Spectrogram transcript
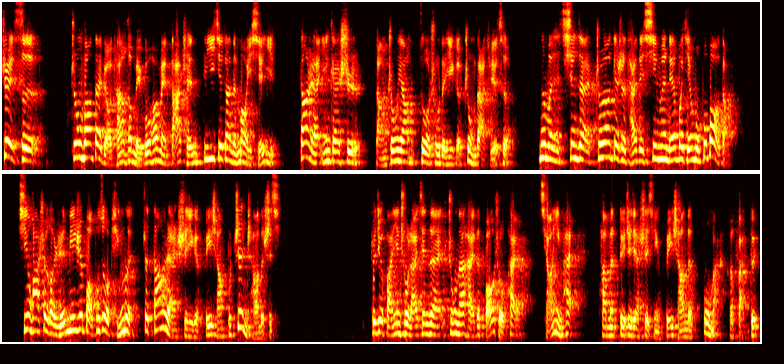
这次。中方代表团和美国方面达成第一阶段的贸易协议，当然应该是党中央做出的一个重大决策。那么现在中央电视台的新闻联播节目不报道，新华社和人民日报不做评论，这当然是一个非常不正常的事情。这就反映出来，现在中南海的保守派、强硬派，他们对这件事情非常的不满和反对。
